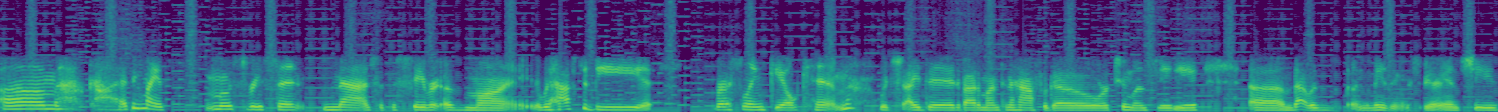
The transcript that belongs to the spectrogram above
Um, God, I think my most recent match that's a favorite of mine it would have to be wrestling Gail Kim, which I did about a month and a half ago or two months maybe. Um, that was an amazing experience. She's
